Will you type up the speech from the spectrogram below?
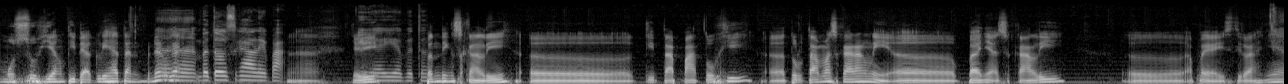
musuh yang tidak kelihatan, benar nggak? Eh, betul sekali pak. Nah, jadi iya iya betul. penting sekali eh, kita patuhi, eh, terutama sekarang nih eh, banyak sekali eh, apa ya istilahnya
